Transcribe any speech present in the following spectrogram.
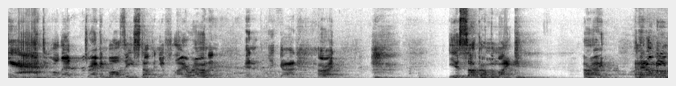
yeah, do all that Dragon Ball Z stuff and you fly around and, and God, all right. You suck on the mic. All right? And I don't mean,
